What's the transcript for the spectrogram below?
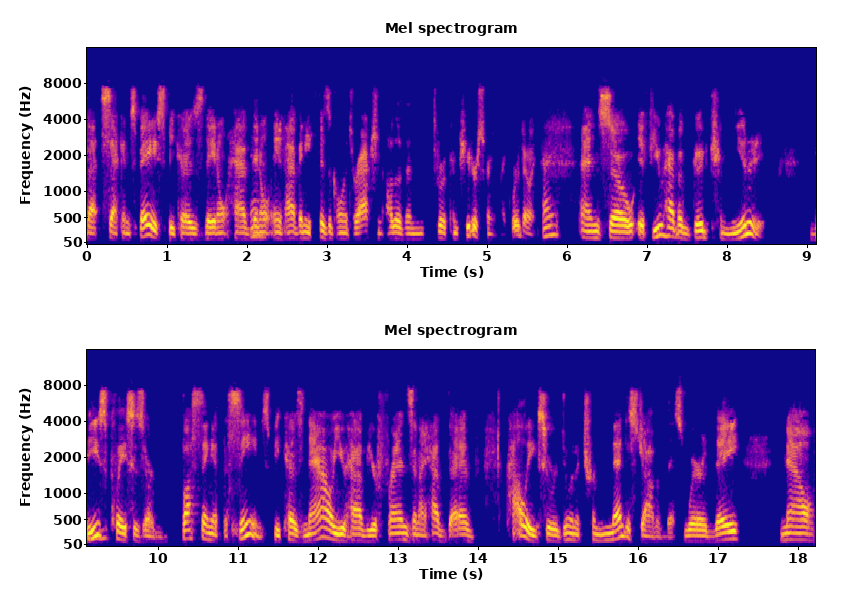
that second space because they don't have yeah. they don't have any physical interaction other than through a computer screen like we're doing right. and so if you have a good community these places are busting at the seams because now you have your friends and I have, I have colleagues who are doing a tremendous job of this where they now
